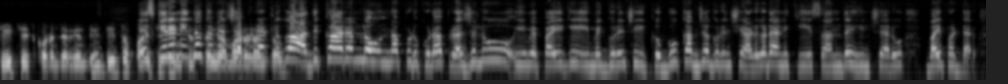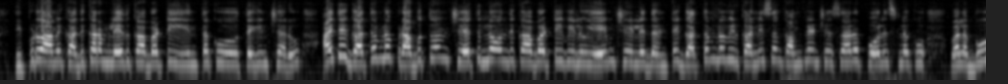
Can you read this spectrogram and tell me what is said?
చేయి చేసుకోవడం జరిగింది. దీంతో చెప్పినట్లుగా అధికారంలో ఉన్నప్పుడు కూడా ప్రజలు ఈమె పైకి ఈమె గురించి భూ కబ్జా గురించి అడగడానికి సందేహించారు భయపడ్డారు. ఇప్పుడు ఆమెకు అధికారం లేదు కాబట్టి ఇంతకు తెగించారు. అయితే గతంలో ప్రభుత్వం చేతుల్లో ఉంది కాబట్టి వీళ్ళు ఏం చేయలేదంటే గతంలో వీరు కనీసం కంప్లైంట్ చేశారా? పోలీసులకు వాళ్ళ భూ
